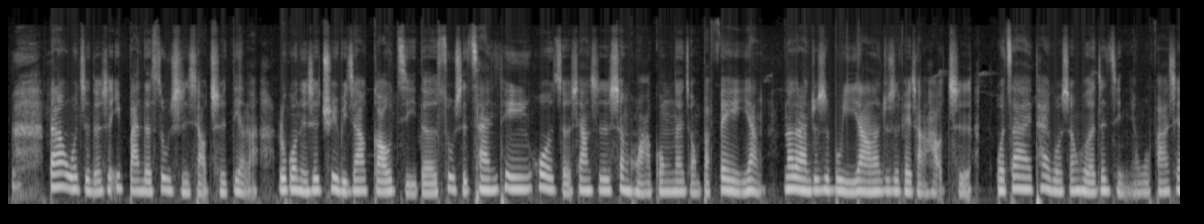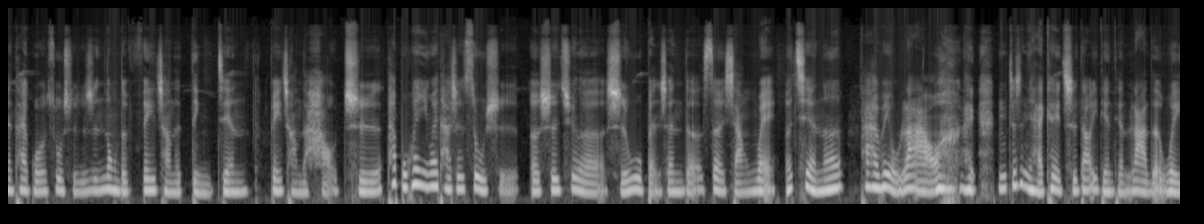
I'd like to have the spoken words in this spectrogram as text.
当然，我指的是一般的素食小吃店啦。如果你是去比较高级的素食餐厅，或者像是圣华宫那种 buffet 一样，那当然就是不一样，那就是非常好吃。我在泰国生活的这几年，我发现泰国的素食就是弄得非常的顶尖，非常的好吃。它不会因为它是素食而失去了食物本身的色香味，而且呢，它还会有辣哦，还就是你还可以吃到一点点辣的味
